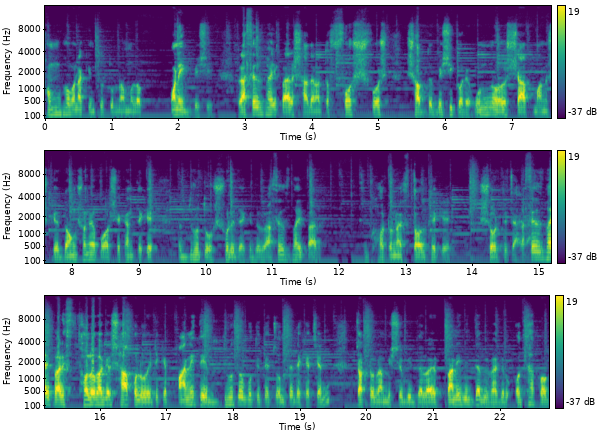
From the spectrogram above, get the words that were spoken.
সম্ভাবনা কিন্তু তুলনামূলক অনেক বেশি। রাসেল ভাইপার সাধারণত ফোস ফোস শব্দ বেশি করে, অন্য সাপ মানুষকে দংশনের পর সেখান থেকে দ্রুত সরে যায়, কিন্তু রাসেলস ভাইপার ঘটনাস্থল থেকে সরতে চায় রাসেলস ভাইপার স্থলভাগের সাপ হলেও এটিকে পানিতে দ্রুত গতিতে চলতে দেখেছেন চট্টগ্রাম বিশ্ববিদ্যালয়ের প্রাণীবিদ্যা বিভাগের অধ্যাপক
